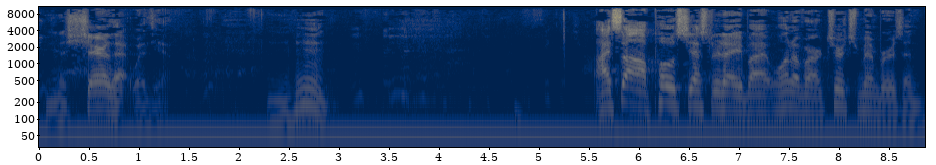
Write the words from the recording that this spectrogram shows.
I'm going to share that with you. Mm-hmm. I saw a post yesterday by one of our church members, and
